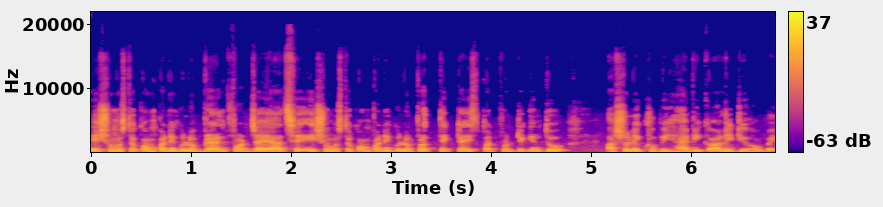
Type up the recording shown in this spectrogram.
এই সমস্ত কোম্পানিগুলো ব্র্যান্ড পর্যায়ে আছে, এই সমস্ত কোম্পানিগুলো প্রত্যেকটা স্মার্টফোনটি কিন্তু আসলে খুবই হ্যাভি কোয়ালিটি হবে।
